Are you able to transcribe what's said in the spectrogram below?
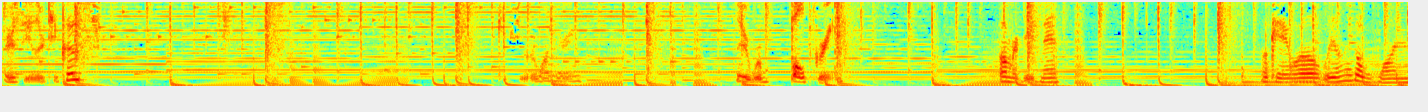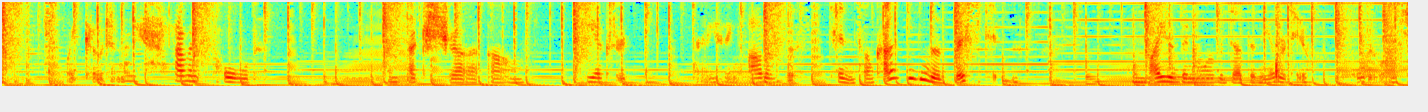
There's the other two coats. In case you were wondering. They were both green. Bummer, dude, man. Okay, well, we only got one white coat, and we haven't pulled an extra um, EX or, anything out of this tin, so I'm kind of thinking that this tin might have been more of a dud than the other two older ones.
